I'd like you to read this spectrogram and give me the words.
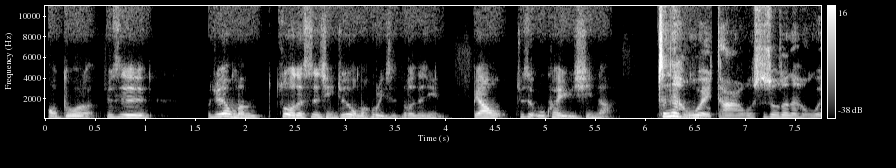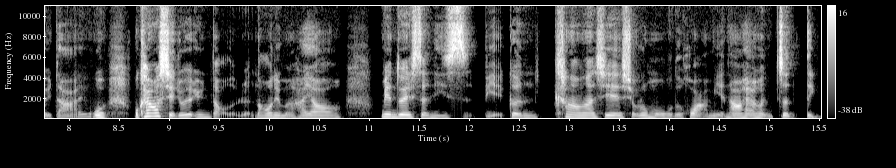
好多了。就是我觉得我们做的事情，就是我们护理师做的事情，不要就是无愧于心啊。真的很伟大，我是说真的很伟大欸。我我看到血就是晕倒的人，然后你们还要面对生离死别，跟看到那些血肉模糊的画面，然后还要很镇定。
